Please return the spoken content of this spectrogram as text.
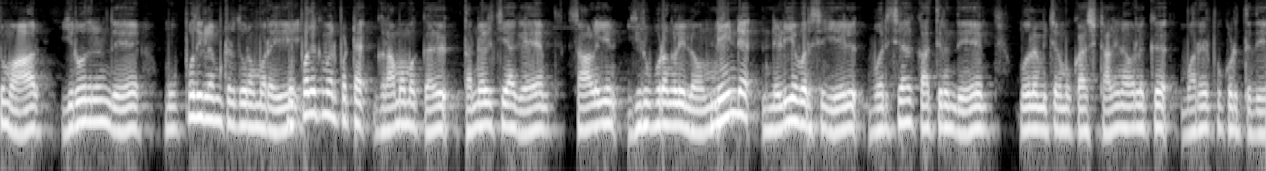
சுமார் இருபதிலிருந்து முப்பது கிலோமீட்டர் தூரம் வரை முப்பதுக்கும் மேற்பட்ட கிராம மக்கள் தன்னெழுச்சியாக சாலையின் இருபுறங்களிலும் நீண்ட நெடிய வரிசையில் வரிசையாக காத்திருந்து முதலமைச்சர் மு க ஸ்டாலின் அவர்களுக்கு வரவேற்பு கொடுத்தது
